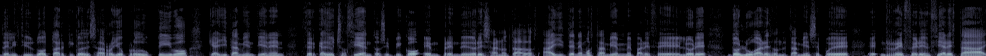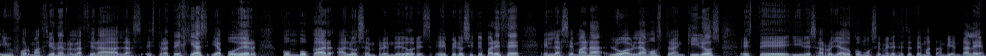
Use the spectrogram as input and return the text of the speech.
Del Instituto Autárquico de Desarrollo Productivo, que allí también tienen cerca de 800 y pico emprendedores anotados. Allí tenemos también, me parece, Lore, dos lugares donde también se puede eh, referenciar esta información en relación a las estrategias y a poder convocar a los emprendedores. Eh, pero si te parece, en la semana lo hablamos tranquilos este, y desarrollado como se merece este tema también. Dale.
